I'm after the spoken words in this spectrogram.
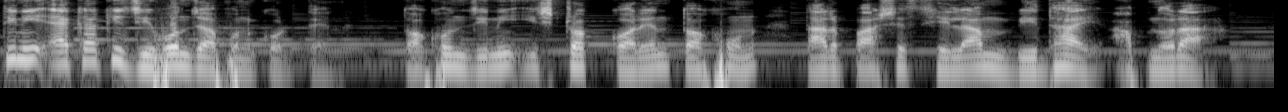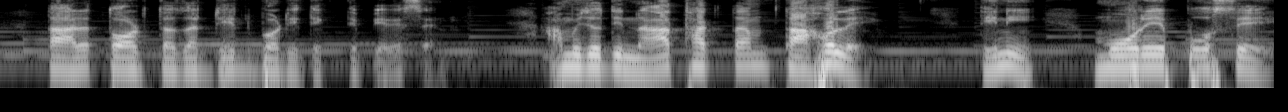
তিনি একাকী জীবনযাপন করতেন। তখন যিনি স্ট্রোক করেন, তখন তার পাশে ছিলাম বিধায় আপনারা। তার তরতাজা ডেড বডি দেখতে পেরেছেন। আমি যদি না থাকতাম, তাহলে? তিনি মরে পচে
